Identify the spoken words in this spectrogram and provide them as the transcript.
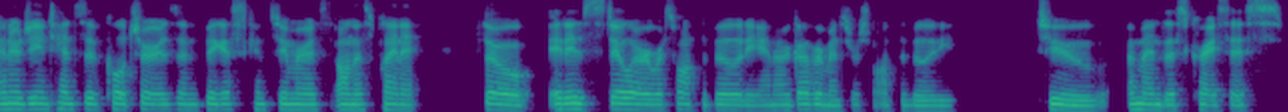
energy intensive cultures and biggest consumers on this planet. So it is still our responsibility and our government's responsibility to amend this crisis.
